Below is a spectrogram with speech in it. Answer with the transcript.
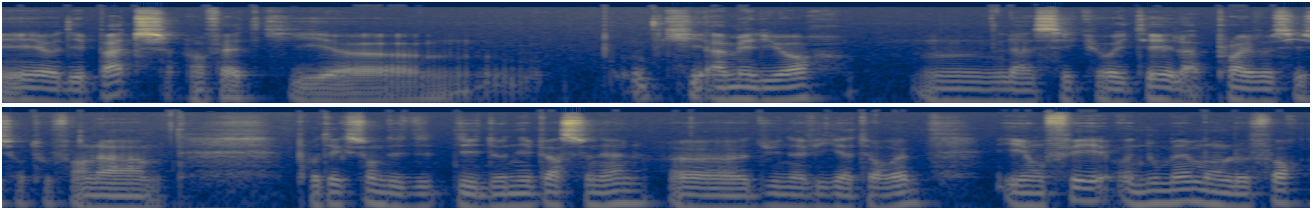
et des patchs en fait qui, qui améliorent hum, la sécurité et la privacy surtout, enfin la, protection des, données personnelles euh, du navigateur web. Et on fait, nous-mêmes, on le fork.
